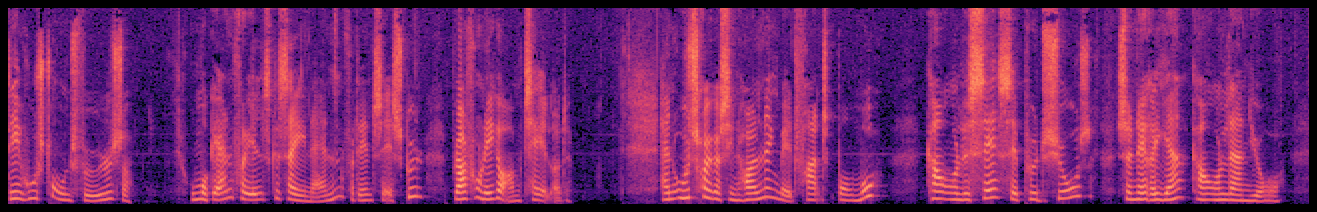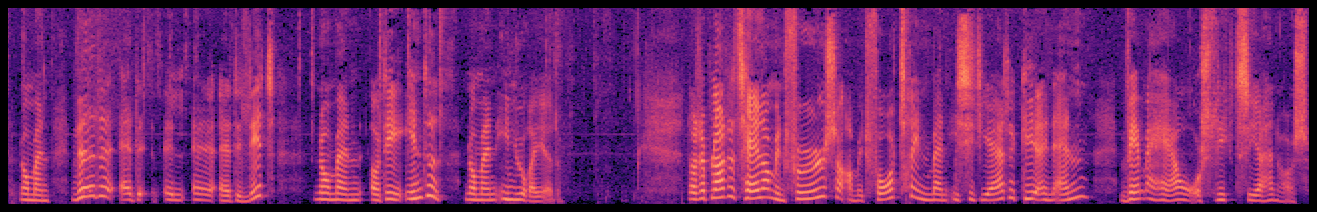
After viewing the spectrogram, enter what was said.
det er hustruens følelser. Hun må gerne forelske sig i en anden for den sags skyld, blot hun ikke omtaler det. Han udtrykker sin holdning med et fransk bonmot. Quand on le sait, c'est peu de choses. Ce n'est rien quand on l'ignore. Når man ved det, er det, øh, øh, er det lidt, når man, og det er intet, når man ignorerer det. Når der blot er tale om en følelse, om et fortrin, man i sit hjerte giver en anden, hvem er herre over slikt, siger han også.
